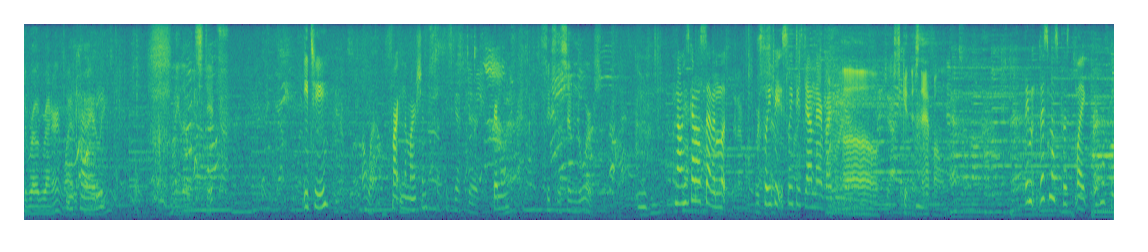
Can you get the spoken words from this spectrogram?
The Roadrunner and Wile E. Coyote. Lilo and Stitch. E.T., Oh wow. Marvin the Martian, He's got uh, Gremlin. six of the seven dwarves. No, he's got all seven. Look, Where's the Sleepy, Sleepy's down there by the. seven? Oh, just getting a snap on. they, this must put like there must be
